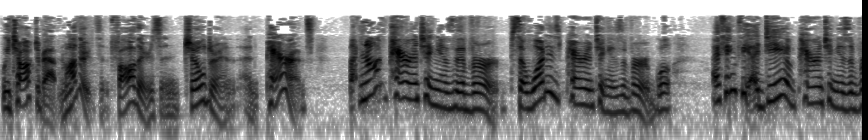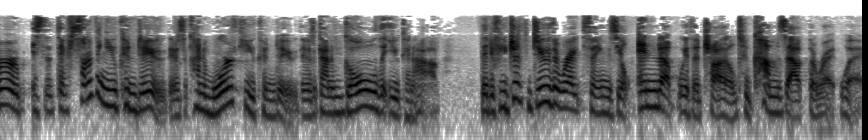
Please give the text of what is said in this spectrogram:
we talked about mothers and fathers and children and parents, but not parenting as a verb. So what is parenting as a verb? Well, I think the idea of parenting as a verb is that there's something you can do. There's a kind of work you can do. There's a kind of goal that you can have. That if you just do the right things, you'll end up with a child who comes out the right way.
